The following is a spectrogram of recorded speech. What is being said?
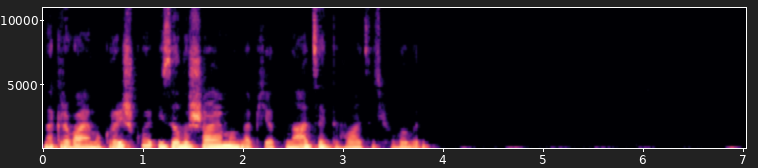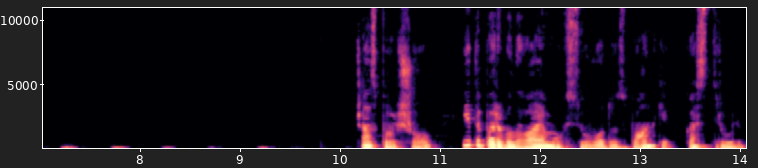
накриваємо кришкою і залишаємо на 15-20 хвилин. Час пройшов і тепер виливаємо всю воду з банки в кастрюлю.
